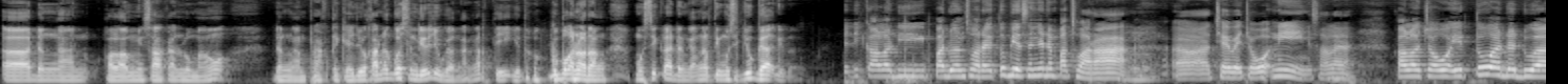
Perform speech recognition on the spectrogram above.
eh, dengan kalau misalkan lu mau dengan prakteknya juga karena gue sendiri juga nggak ngerti gitu. Gue bukan orang musik lah dan nggak ngerti musik juga gitu. Jadi kalau di paduan suara itu biasanya ada empat suara, Eh, cewek cowok nih misalnya. Kalau cowok itu ada dua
